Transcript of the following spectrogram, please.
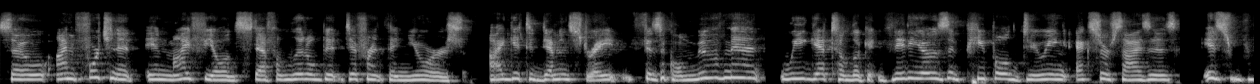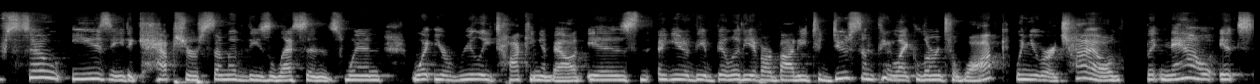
So I'm fortunate in my field, Steph, a little bit different than yours. I get to demonstrate physical movement. We get to look at videos of people doing exercises it's so easy to capture some of these lessons when what you're really talking about is you know the ability of our body to do something like learn to walk when you were a child but now it's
